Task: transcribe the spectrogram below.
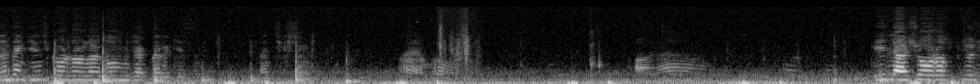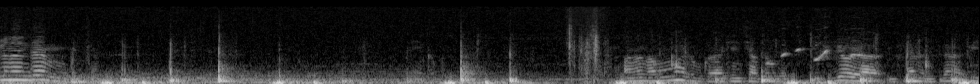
Zaten geniş koridorlarda olmayacakları kesin. Ben çıkışım. Aynen vuramadım. Ana. İlla şu orospu çocuğun önünde mi gideceğim? Anan amım var bu kadar geniş yaptığımda. Üflüyor ya. Üfleme üfleme.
